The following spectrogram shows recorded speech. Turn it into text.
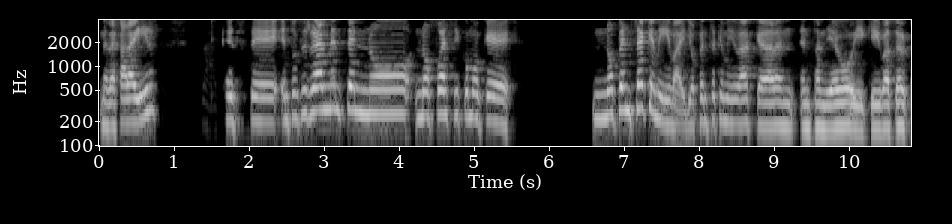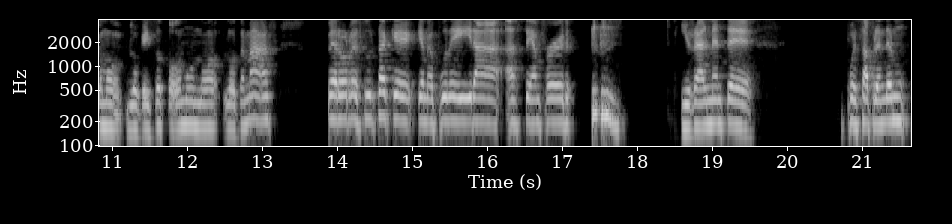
me dejara ir. Este, entonces realmente no, no fue así como que, no pensé que me iba a yo pensé que me iba a quedar en, en San Diego y que iba a ser como lo que hizo todo el mundo, los demás, pero resulta que, que me pude ir a, a Stanford y realmente pues aprender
